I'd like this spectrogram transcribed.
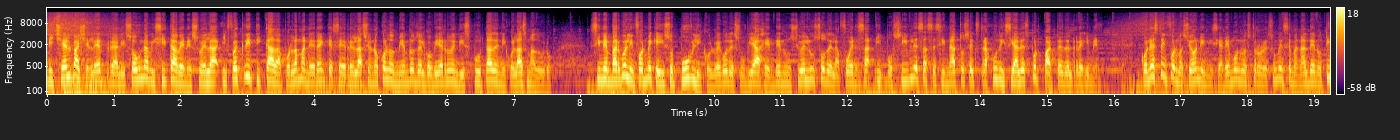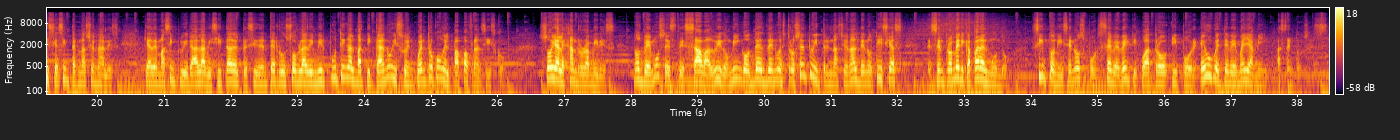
Michelle Bachelet realizó una visita a Venezuela y fue criticada por la manera en que se relacionó con los miembros del gobierno en disputa de Nicolás Maduro. Sin embargo, el informe que hizo público luego de su viaje denunció el uso de la fuerza y posibles asesinatos extrajudiciales por parte del régimen. Con esta información iniciaremos nuestro resumen semanal de noticias internacionales, que además incluirá la visita del presidente ruso Vladimir Putin al Vaticano y su encuentro con el Papa Francisco. Soy Alejandro Ramírez. Nos vemos este sábado y domingo desde nuestro Centro Internacional de Noticias de Centroamérica para el Mundo. Sintonícenos por CB24 y por EVTV Miami. Hasta entonces.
